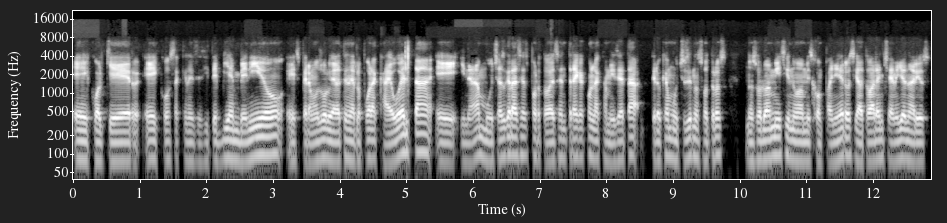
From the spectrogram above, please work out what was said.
eh, cualquier eh, cosa que necesite, bienvenido, esperamos volver a tenerlo por acá de vuelta, y nada, muchas gracias por toda esa entrega con la camiseta, creo que a muchos de nosotros, no solo a mí, sino a mis compañeros y a toda la hinchada de Millonarios,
